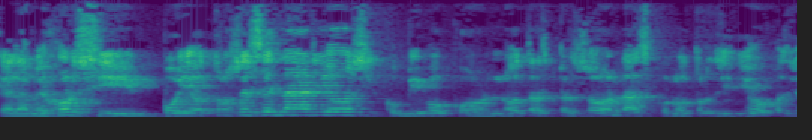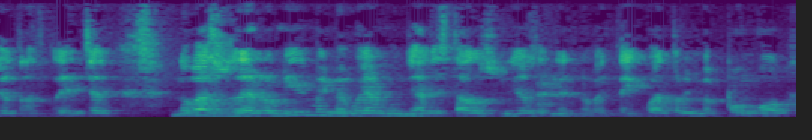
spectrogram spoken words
que a lo mejor si voy a otros escenarios y convivo con otras personas, con otros idiomas y otras creencias, no va a suceder lo mismo y me voy al Mundial de Estados Unidos en el 94 y me pongo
